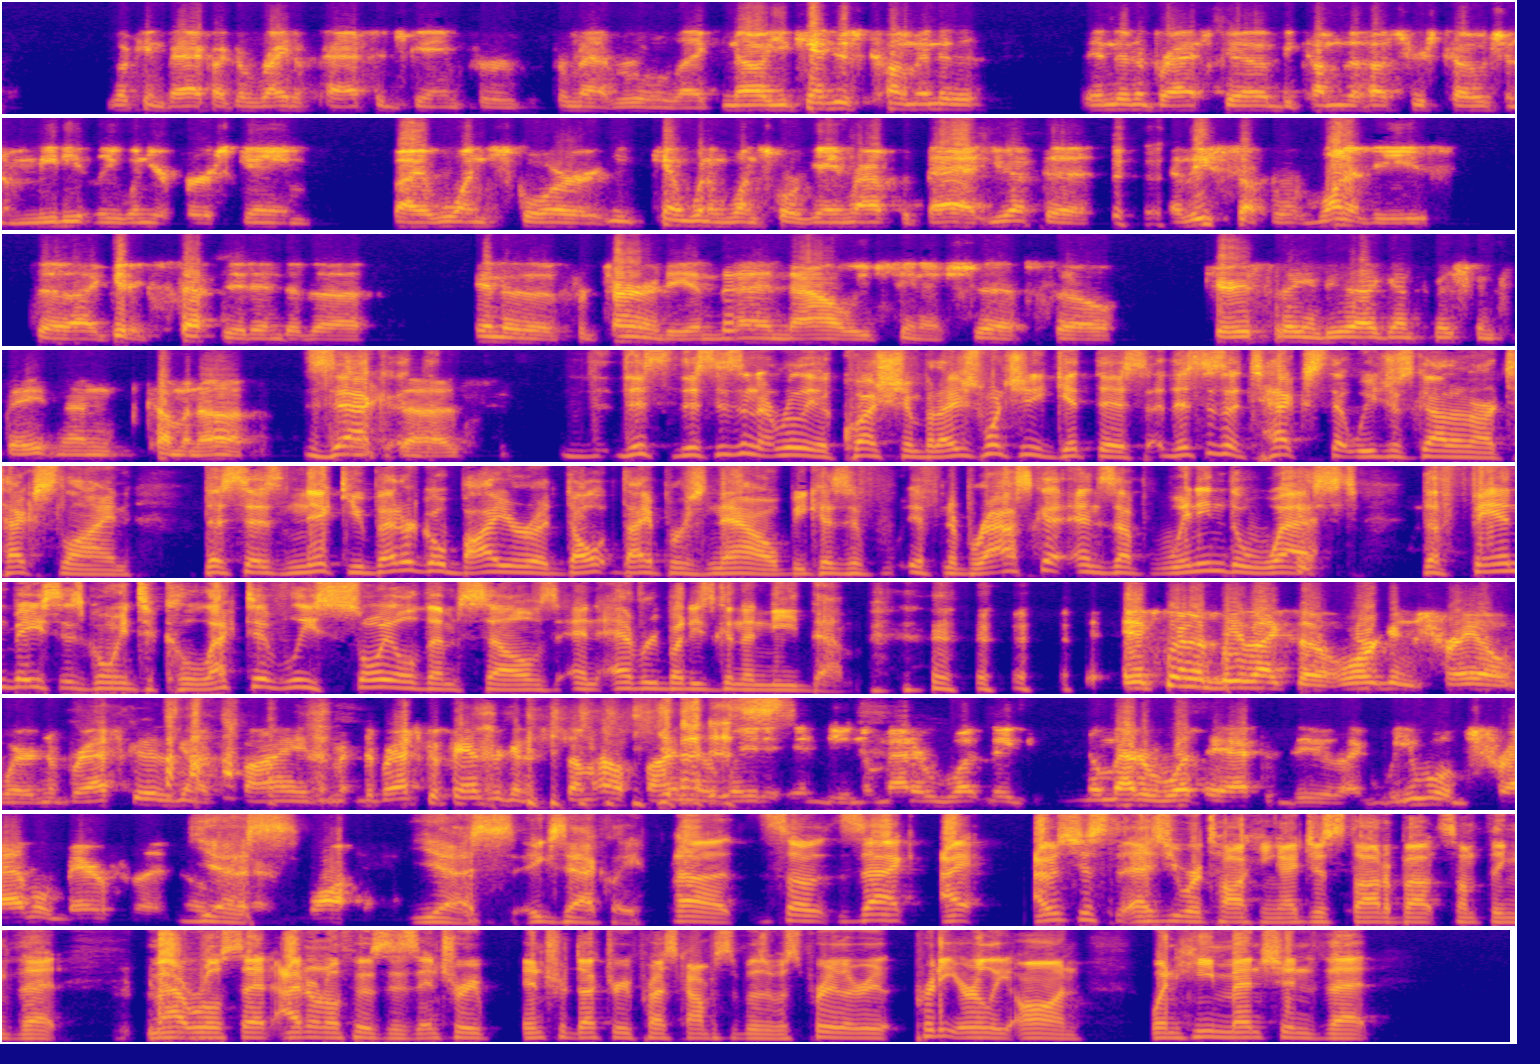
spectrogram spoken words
looking back like a rite of passage game for for Matt Rhule. Like, no, you can't just come into the, into Nebraska, become the Huskers coach, and immediately win your first game by one score. You can't win a one score game right off the bat. You have to at least suffer one of these to uh, get accepted into the into the fraternity, and then now we've seen it shift. So curious if they can do that against Michigan State, and then coming up, zack this this isn't really a question, but I just want you to get this. This is a text that we just got on our text line that says, "Nick, you better go buy your adult diapers now because if if Nebraska ends up winning the West, the fan base is going to collectively soil themselves, and everybody's going to need them." it's going to be like the Oregon Trail, where Nebraska is going to find Nebraska fans are going to somehow find their way to Indy, no matter what they no matter what they have to do. Like we will travel barefoot. Yes. walking. Yes, exactly. Uh, so Zack, I I was just as you were talking, I just thought about something that Matt Rhule said. I don't know if it was his intro, introductory press conference, but it was pretty pretty early on when he mentioned that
